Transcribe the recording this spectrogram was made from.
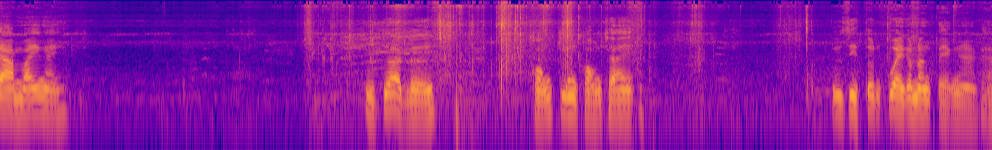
ดามไว้ไง สุดยอดเลย ของกินของใช้ ดูสิต้นกล้วยกำลังแตกงาค่ะ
